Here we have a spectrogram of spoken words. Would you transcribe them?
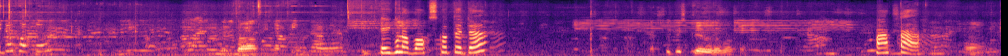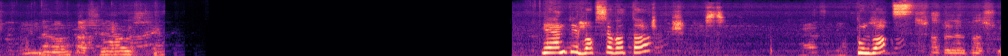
এটা কত? এইগুলো বক্স কত এটা? পাতা? গ্যারান্টি বক্সটা কত? ফুল বক্স সাত হাজার পাঁচশো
